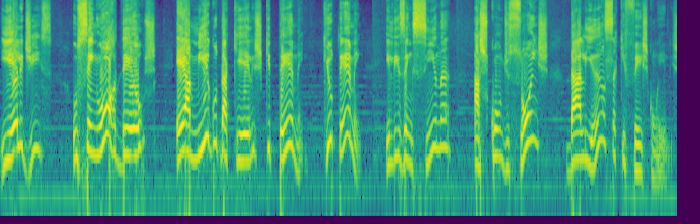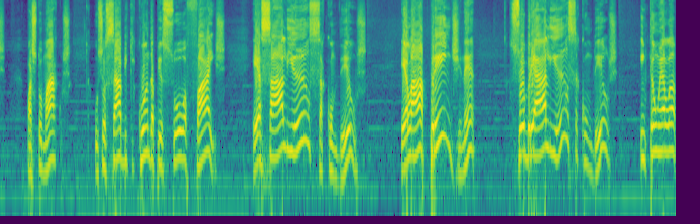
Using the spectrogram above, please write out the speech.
E ele diz: o Senhor Deus é amigo daqueles que temem, que o temem e lhes ensina as condições da aliança que fez com eles. Pastor Marcos, o senhor sabe que quando a pessoa faz essa aliança com Deus, ela aprende, né, sobre a aliança com Deus, então ela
